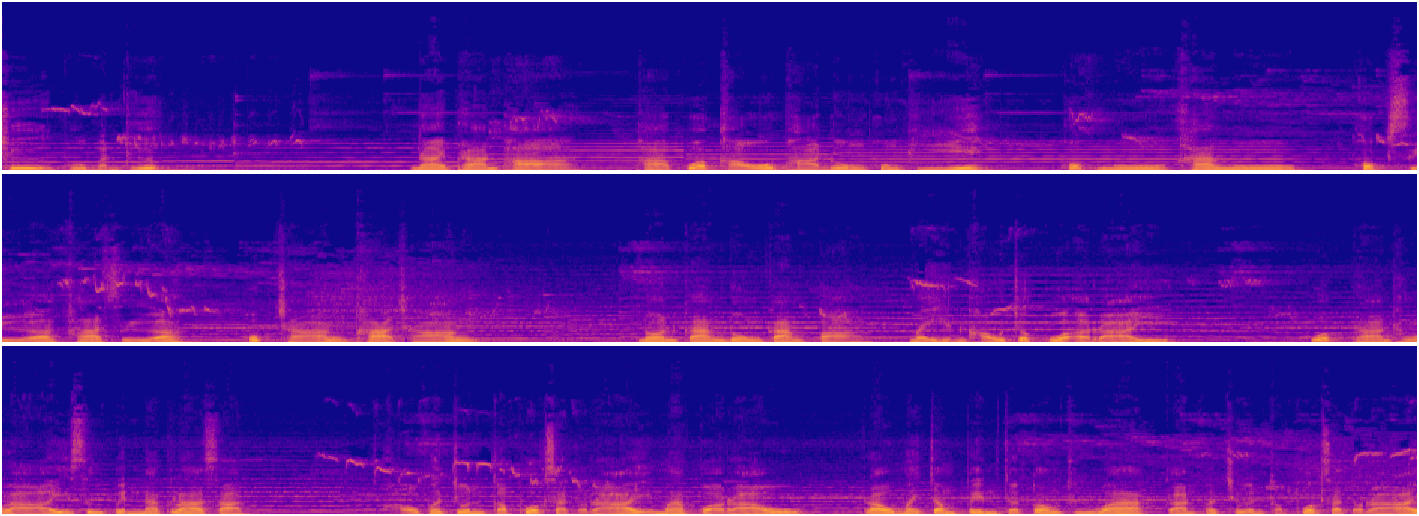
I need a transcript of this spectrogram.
ชื่อผู้บันทึก นายพรานผ่าพาพวกเขาผ่าดงพงผี พบงูฆ่างู พบเสือฆ่าเสือ พบช้างฆ่าช้าง นอนกลางดงกลางป่าไม่เห็นเขาจะกลัวอะไร วกพรานทั้งหลายซึ่งเป็นนักล่าสัตว์ เขาผจญกับพวกสัตว์ร้ายมากกว่าเรา เราไม่จำเป็นจะต้องถือว่าการเผชิญกับพวกสัตว์ร้าย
